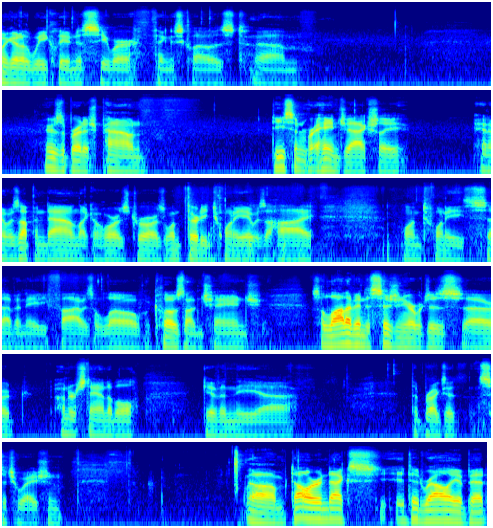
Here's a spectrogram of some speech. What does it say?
we go to the weekly and just see where things closed. Um, here's a British pound. Decent range actually, and it was up and down like a horse drawers. 130.28 was a high. 127.85 was a low. We closed on change. So a lot of indecision here, which is uh, understandable given the uh, the Brexit situation. Um, dollar index it did rally a bit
